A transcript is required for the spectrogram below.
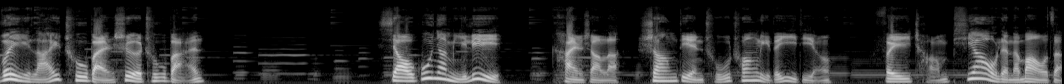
未来出版社出版。小姑娘米粒看上了商店橱窗里的一顶非常漂亮的帽子，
